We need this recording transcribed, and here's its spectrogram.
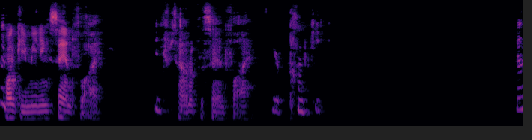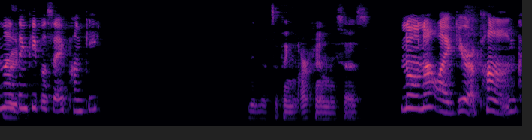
Hmm. Punky meaning sandfly, Interesting. town of the sandfly. You're punky. Isn't that a Rude. thing people say? Punky? I mean, that's a thing our family says. No, not like you're a punk,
